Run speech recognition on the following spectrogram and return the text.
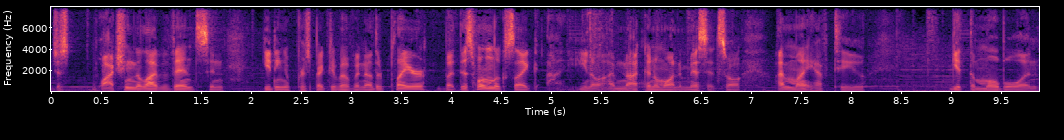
just watching the live events and getting a perspective of another player. But this one looks like, you know, I'm not going to want to miss it. So I might have to get the mobile and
